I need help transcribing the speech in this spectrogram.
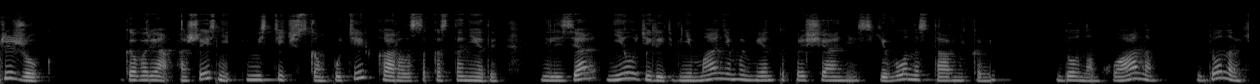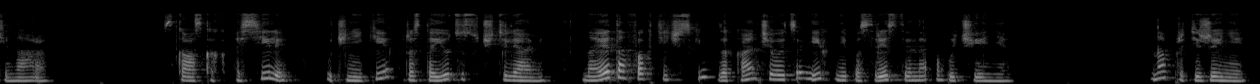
Прыжок. Говоря о жизни и мистическом пути Карлоса Кастанеды, нельзя не уделить внимания моменту прощания с его наставниками Доном Хуаном и Доном Хинара. В сказках о силе ученики расстаются с учителями, на этом фактически заканчивается их непосредственное обучение. На протяжении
